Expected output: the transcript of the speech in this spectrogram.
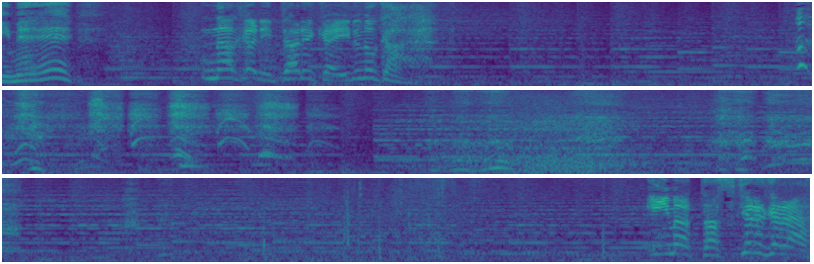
悲鳴？中に誰かいるのか？今助けるから！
